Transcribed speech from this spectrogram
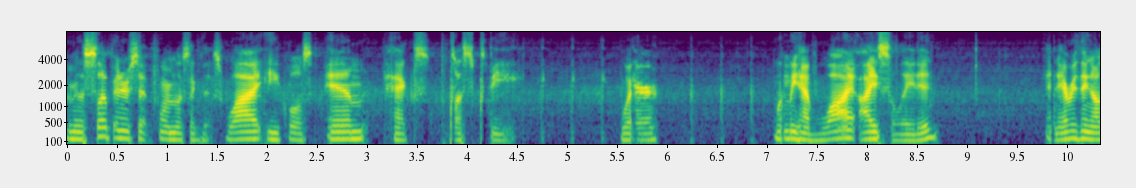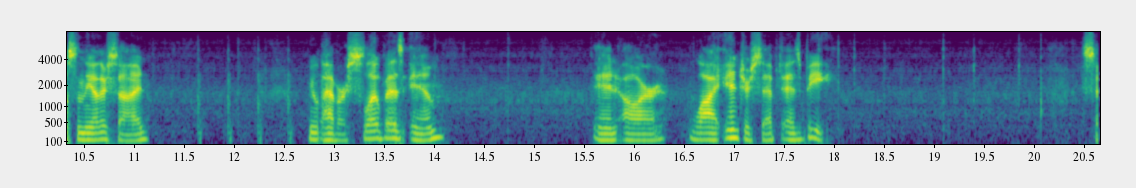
Remember, the slope-intercept form looks like this. y equals mx plus b, where when we have y isolated and everything else on the other side, we will have our slope as m and our y-intercept as b. So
